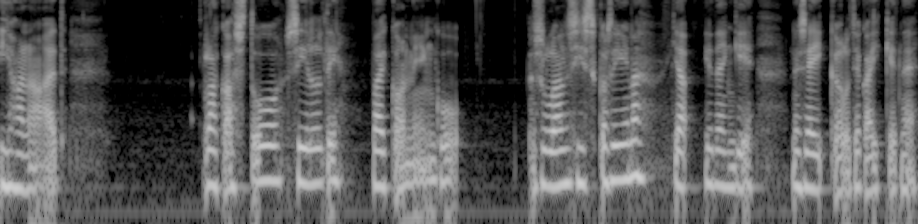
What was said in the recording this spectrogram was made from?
ihanaa, että rakastuu silti, vaikka on niinku, sulla on sisko siinä ja jotenkin ne seikkailut ja kaikki, että ne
